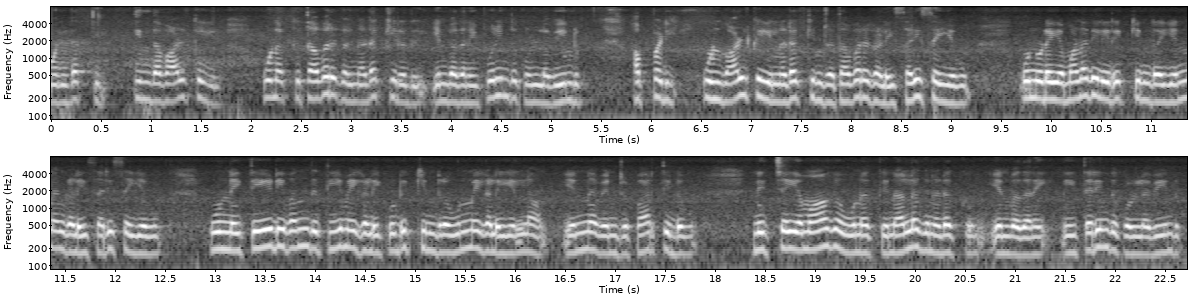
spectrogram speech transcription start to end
ஓரிடத்தில் இந்த வாழ்க்கையில் உனக்கு தவறுகள் நடக்கிறது என்பதனை புரிந்து கொள்ள வேண்டும். அப்படி உன் வாழ்க்கையில் நடக்கின்ற தவறுகளை சரி செய்யவும் உன்னுடைய மனதில் இருக்கின்ற எண்ணங்களை சரி செய்யவும் உன்னை தேடி வந்து தீமைகளை கொடுக்கின்ற உண்மைகளை எல்லாம் என்னவென்று பார்த்திடவும் நிச்சயமாக உனக்கு நல்லது நடக்கும் என்பதனை நீ தெரிந்து கொள்ள வேண்டும்.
